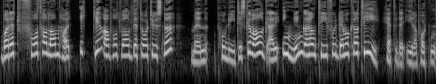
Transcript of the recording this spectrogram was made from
Bare et fåtall land har ikke avholdt valg dette årtusenet, men politiske valg er ingen garanti for demokrati, heter det i rapporten.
